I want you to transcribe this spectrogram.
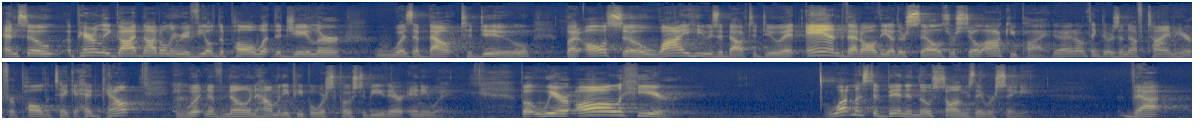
And so apparently, God not only revealed to Paul what the jailer was about to do, but also why he was about to do it, and that all the other cells were still occupied. I don't think there was enough time here for Paul to take a head count. He wouldn't have known how many people were supposed to be there anyway but we're all here. What must have been in those songs they were singing that,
